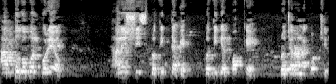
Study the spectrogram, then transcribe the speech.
আত্মগোপন করেও ধানের শীষ প্রতীকটাকে, প্রতীকের পক্ষে প্রচারণা করছিল।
